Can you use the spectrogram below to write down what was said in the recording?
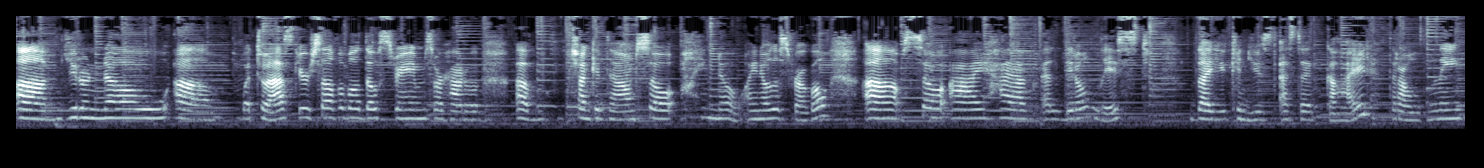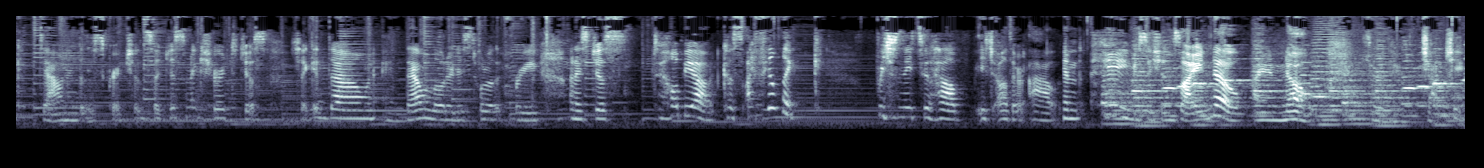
Um, you don't know um, what to ask yourself about those dreams or how to um, chunk it down. So I know, I know the struggle. Uh, so I have a little list that you can use as a guide that I'll link down in the description. So just make sure to just check it down and download it. It's totally free and it's just to help you out because I feel like we just need to help each other out. And hey musicians, I know, I know you're judging.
